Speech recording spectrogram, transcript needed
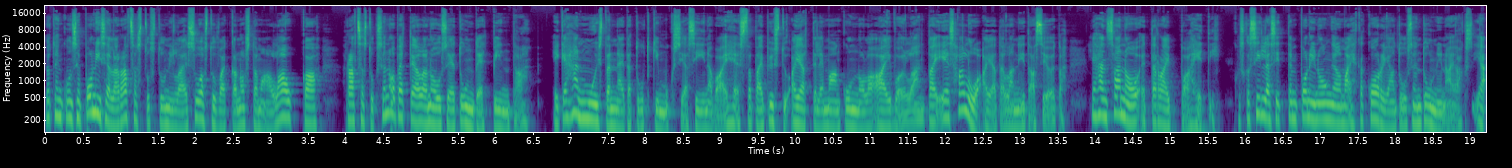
Joten kun se ponisella ratsastustunnilla ei suostu vaikka nostamaan laukkaa, ratsastuksen opettajalla nousee tunteet pintaan. Eikä hän muista näitä tutkimuksia siinä vaiheessa tai pysty ajattelemaan kunnolla aivoillaan tai edes halua ajatella niitä asioita. Ja hän sanoo, että raippaa heti, koska sillä sitten ponin ongelma ehkä korjaantuu sen tunnin ajaksi ja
